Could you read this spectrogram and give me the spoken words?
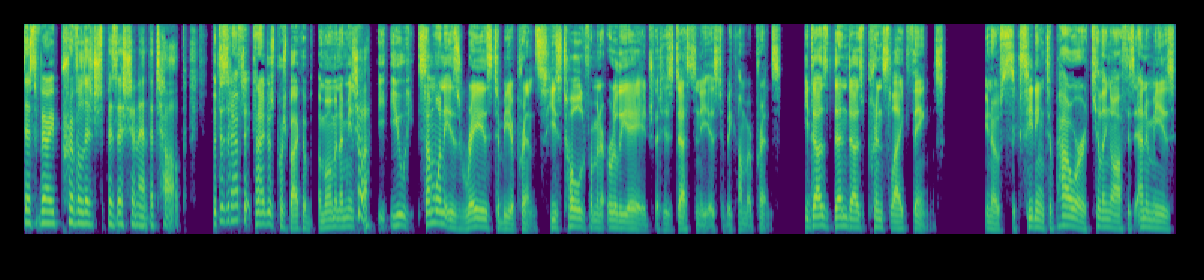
this very privileged position at the top. But does it have to? Can I just push back a, a moment? I mean, sure. You, someone is raised to be a prince. He's told from an early age that his destiny is to become a prince. He does then does prince-like things, you know, succeeding to power, killing off his enemies.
